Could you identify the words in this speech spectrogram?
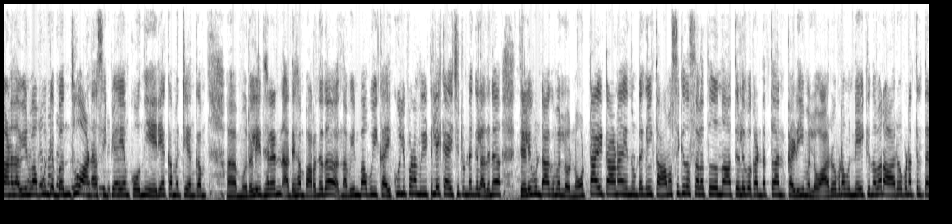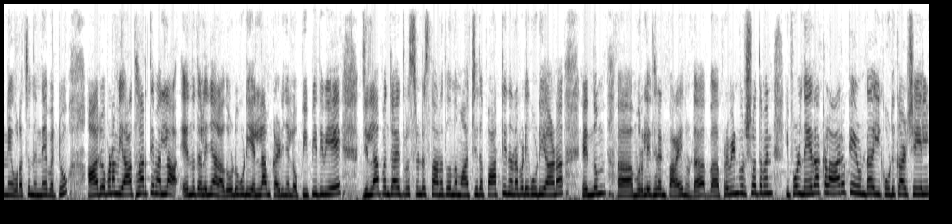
ആണ് നവീൻ ബാബുവിന്റെ ബന്ധുവാണ് C P I M Konni area committee അംഗം മുരളീധരൻ. അദ്ദേഹം പറഞ്ഞത് നവീൻ ബാബു ഈ കൈക്കൂലിപ്പണം വീട്ടിലേക്ക് അയച്ചിട്ടുണ്ടെങ്കിൽ അതിന് തെളിവുണ്ടാകുമല്ലോ. നോട്ടായിട്ടാണ് എന്നുണ്ടെങ്കിൽ താമസിക്കുന്ന സ്ഥലത്ത് നിന്ന് ആ തെളിവ് കണ്ടെത്താൻ കഴിയുമല്ലോ. ആരോപണം ഉന്നയിക്കുന്നവർ ആരോപണത്തിൽ തന്നെ ഉറച്ചു നിന്നേ പറ്റൂ. ആരോപണം യാഥാർത്ഥ്യമല്ല എന്ന് തെളിഞ്ഞാൽ അതോടുകൂടി എല്ലാം കഴിഞ്ഞല്ലോ. പി. പി. ദിവ്യയെ ജില്ലാ പഞ്ചായത്ത് പ്രസിഡന്റ് സ്ഥാനത്ത് നിന്ന് മാറ്റിയത് പാർട്ടി നടപടി കൂടിയാണ് എന്നും മുരളീധരൻ പറയുന്നുണ്ട്. പ്രവീൺ പുരുഷോത്തമൻ ഇപ്പോൾ നേതാക്കൾ ആരൊക്കെയുണ്ട് ഈ കൂടിക്കാഴ്ചയിൽ?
